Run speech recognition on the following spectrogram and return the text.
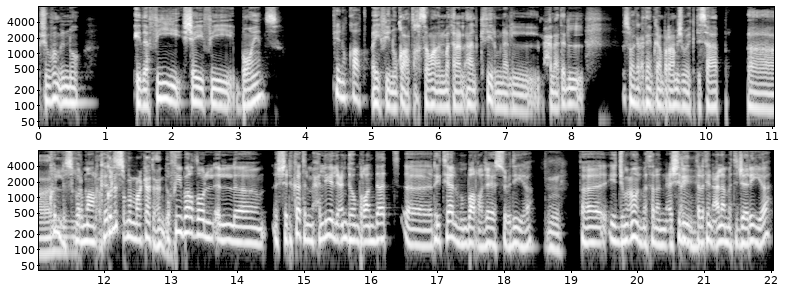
أشوفهم إنه إذا في شيء في points في نقاط. أي في نقاط سواء مثلا الآن كثير من المحلات ال- أسواق العثيم كان برامجهم اكتساب آه كل السوبر ماركت كل السوبر ماركات عندهم وفي برضو ال- ال- الشركات المحلية اللي عندهم براندات آه، retail من برا جاية السعودية مم. فيجمعون مثلا 20 أي. 30 علامة تجارية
